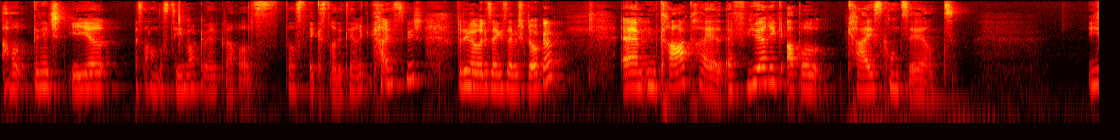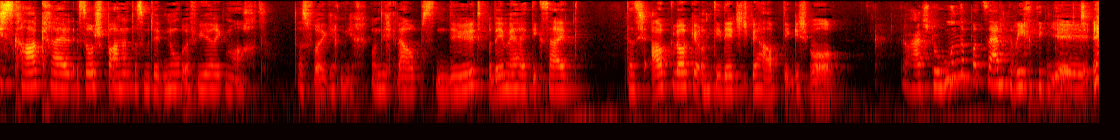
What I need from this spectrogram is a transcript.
aber dann hättest du eher ein anderes Thema gewählt, glaube als dass du extra dort hergegangen bist. Von dem her würde ich sagen, es ist gelogen. Ähm, Im KKL eine Führung, aber kein Konzert ist das KKL so spannend, dass man dort nur eine Führung macht? Das frage ich mich. Und ich glaube es nicht. Von dem her hätte ich gesagt, das ist auch gelogen und die letzte Behauptung ist wahr. Da hast du 100% richtig yeah.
